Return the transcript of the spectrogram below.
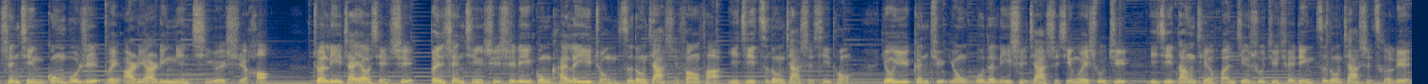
申请公布日为二零二零年七月十号。专利摘要显示，本申请实施例公开了一种自动驾驶方法以及自动驾驶系统，用于根据用户的历史驾驶行为数据以及当前环境数据确定自动驾驶策略，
